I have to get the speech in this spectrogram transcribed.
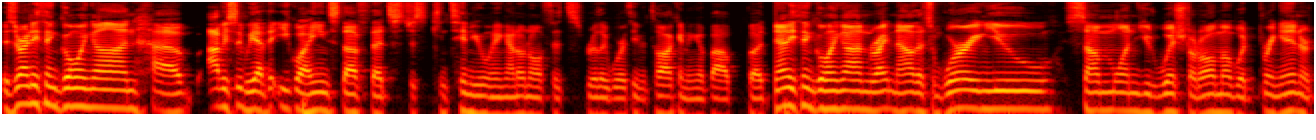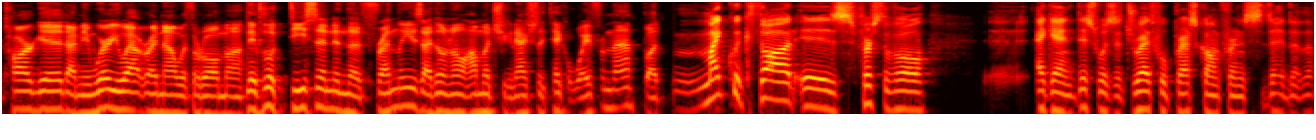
Is there anything going on? Uh, obviously, we have the Higuain stuff that's just continuing. I don't know if it's really worth even talking about, but anything going on right now that's worrying you? Someone you'd wish Roma would bring in or target? I mean, where are you at right now with Roma? They've looked decent in the friendlies. I don't know how much you can actually take away from that, but my quick thought is first of all, again, this was a dreadful press conference. The, the,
